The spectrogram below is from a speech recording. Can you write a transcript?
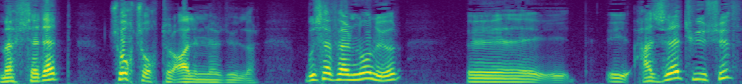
Mefsedet çok çoktur alimler diyorlar. Bu sefer ne oluyor? Ee, e, Hazreti Yusuf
